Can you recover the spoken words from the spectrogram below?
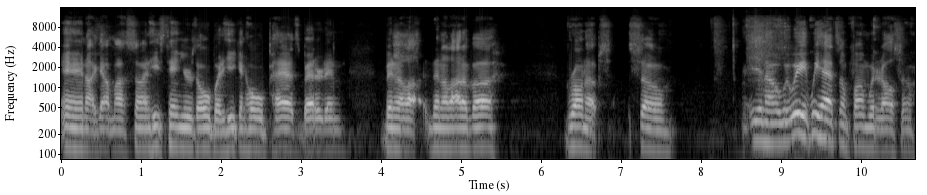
and I got my son. He's ten years old, but he can hold pads better than been a lot than a lot of uh, grown ups. So, you know, we we we had some fun with it also.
